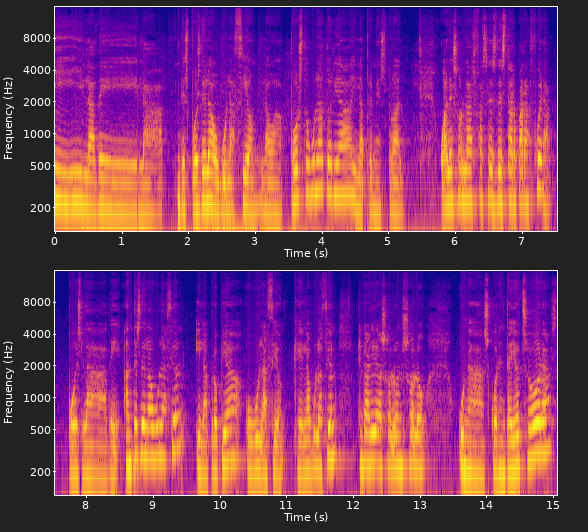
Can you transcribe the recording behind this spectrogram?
y la de la después de la ovulación, la postovulatoria y la premenstrual. ¿Cuáles son las fases de estar para afuera? Pues la de antes de la ovulación y la propia ovulación, que la ovulación en realidad solo en solo unas 48 horas,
